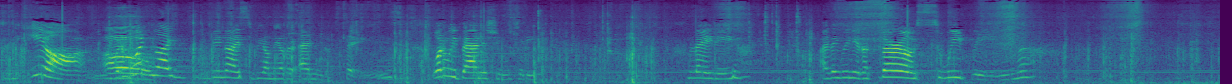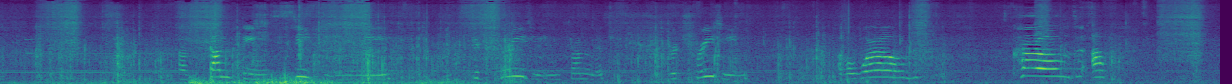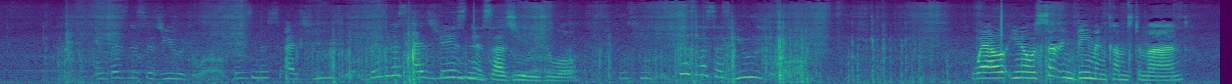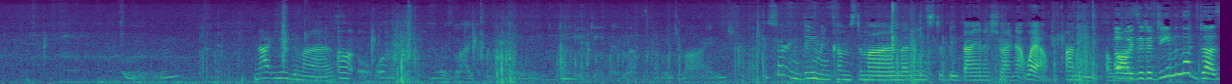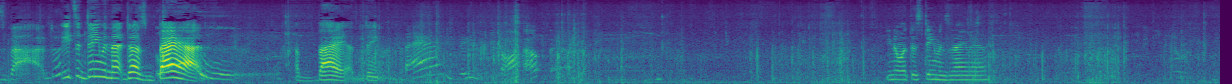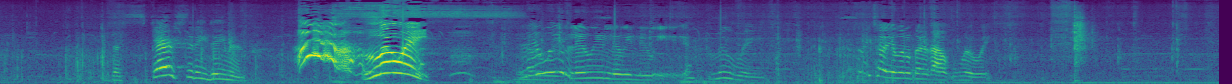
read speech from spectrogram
banished in eons. But Oh. it wouldn't oh. like be nice to be on the other end of things. What are we banishing, Kitty? Lady, I think we need a thorough sweeping. Of something seeking, secreting from this retreating of a world curled up in business as usual. Business as usual. Business as usual. As usual. Business as usual. Well, you know, a certain demon comes to mind. Mm-hmm. Not you, Demeyes. Oh, I always like coming to mind. A certain demon comes to mind that needs to be banished right now. Well, I mean, a Oh, is it a demon that does bad? It's a demon that does bad. Ooh, A bad demon. bad demon thought out there. You know what this demon's name is? The scarcity demon. Ah! Louis! Louie, Louie, Louie, Louie. Louis. Let me tell you a little bit about Louis.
